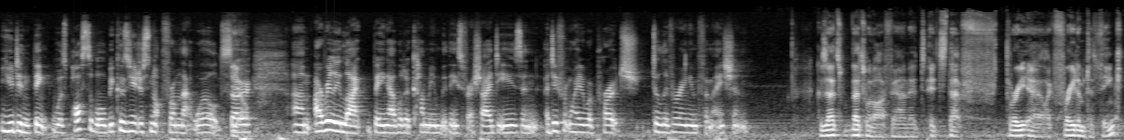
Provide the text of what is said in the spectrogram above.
you didn't think was possible because you're just not from that world. So Yeah. um, I really like being able to come in with these fresh ideas and a different way to approach delivering information. because that's that's what I found. It's it's that f- three uh, like freedom to think.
